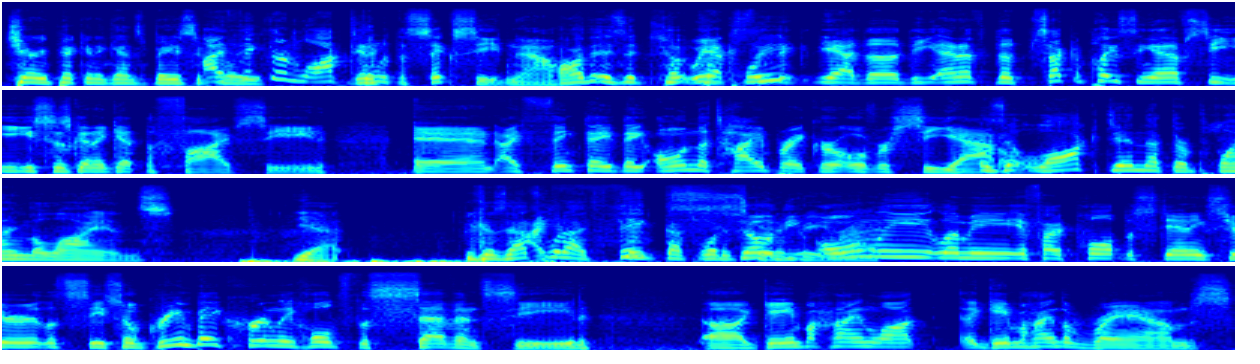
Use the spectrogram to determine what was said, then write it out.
cherry picking against basically. I think they're locked in with the sixth seed now. Are they, is it to, yeah, 'cause the- yeah, the the NF the second place in the NFC East is going to get the five seed, and I think they they own the tiebreaker over Seattle. Is it locked in that they're playing the Lions yet? Because that's what I, think, That's what it's so going to the be. right? only let me if I pull up the standings here. Let's see. So Green Bay currently holds the seventh seed, uh, game behind lot, a game behind the Rams.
